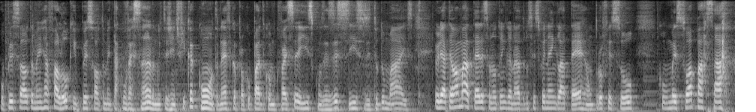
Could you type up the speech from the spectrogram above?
O pessoal também já falou que o pessoal também está conversando, muita gente fica contra, né? Fica preocupado como que vai ser isso, com os exercícios e tudo mais. Eu li até uma matéria, se eu não estou enganado, não sei se foi na Inglaterra, um professor começou a passar.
